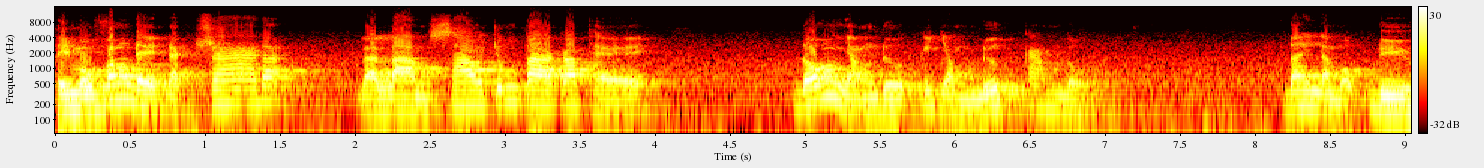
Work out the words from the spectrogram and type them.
thì một vấn đề đặt ra đó là làm sao chúng ta có thể đón nhận được cái dòng nước cam lồ đây là một điều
